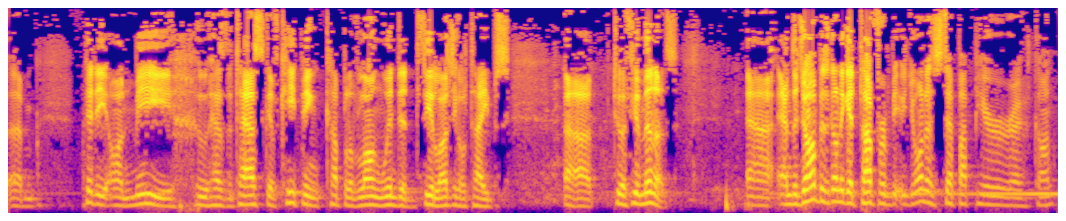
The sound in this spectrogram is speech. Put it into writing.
um, pity on me, who has the task of keeping a couple of long winded theological types uh, to a few minutes. Uh, and the job is going to get tougher. Do you want to step up here, uh, Khan?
